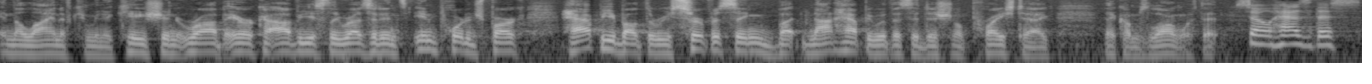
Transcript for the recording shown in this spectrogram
in the line of communication. Rob, Erica, obviously residents in Portage Park happy about the resurfacing, but not happy with this additional price tag that comes along with it. So has this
